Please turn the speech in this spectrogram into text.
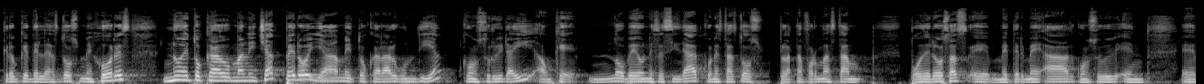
creo que de las dos mejores. No he tocado ManyChat, pero ya me tocará algún día construir ahí, aunque no veo necesidad con estas dos plataformas tan poderosas eh, meterme a construir en eh.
